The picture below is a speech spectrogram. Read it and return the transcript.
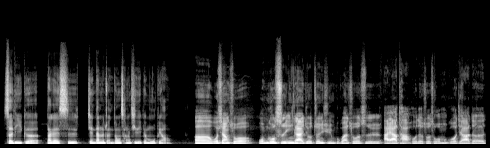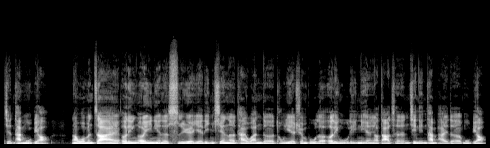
设定一个大概是简单的转中长期的一个目标？呃，我想说，我们公司应该就遵循，不管说是 IATA 或者说是我们国家的减碳目标。那我们在二零二一年的十月也领先了台湾的同业，宣布了二零五零年要达成近零碳排的目标。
